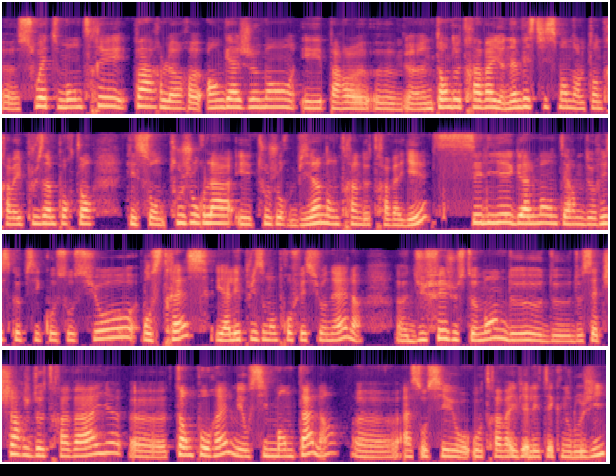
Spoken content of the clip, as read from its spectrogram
euh, souhaitent montrer par leur euh, engagement et par un temps de travail, un investissement dans le temps de travail plus important, qu'ils sont toujours là et toujours bien en train de travailler. C'est lié également en termes de risques psychosociaux au stress et à l'épuisement professionnel euh, du fait justement de, de, cette charge de travail euh, temporelle mais aussi mentale hein, euh, associée au, au, travail via les technologies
